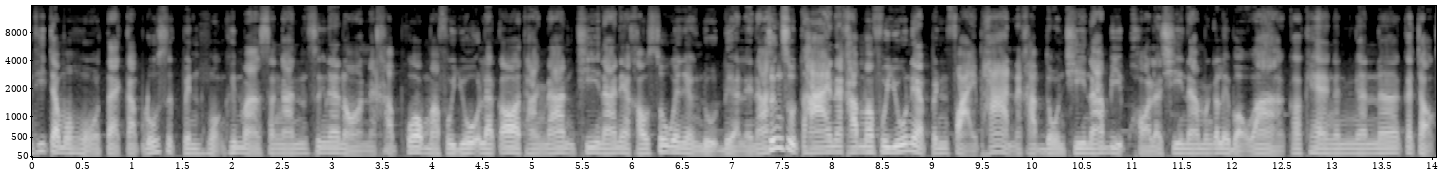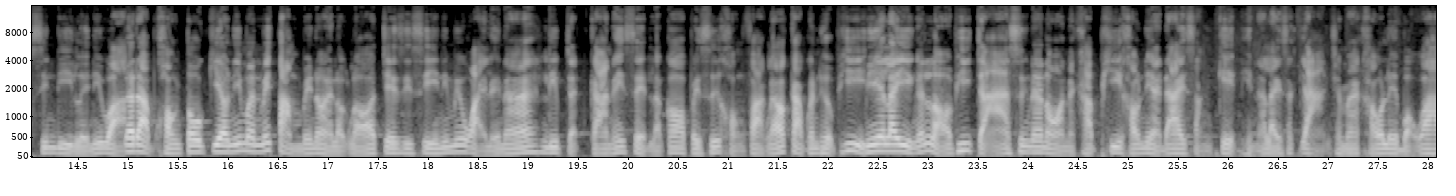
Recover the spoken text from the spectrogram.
นที่จะโมโห แต่กลับรู้สึกเป็นห่วงขึ้นมาซะงั้น ซึ่งแน่นอนนะครับพวกมาฟุยุแล้วก็ทางด้านชีนะเนี่ยเขาสู้กันอย่างดุเดือดเลยนะ ซึ่งสุดท้ายนะครับมาฟุยุเนี่ยเป็นฝ่ายพลาดนะครับโดนชีนะบีบคอแล้วชีนะมันก็เลยบอกว่าก็แค่งั้นๆนะกระจอกสิ้นดีเลยนี่หว่า ระดับของโตเกียวนี่มันไม่ต่ำไปหน่อยหรอกเหรอ JCC นี่ไม่ไหวเลยนะ รีบจัดการให้เสร็จแล้วก็ไปซื้อของฝากแล้วก็กลับกันเถอะพี่มีอะไรอีกงั้นเหรอพี่จ๋าซึ่งแน่นอนนะครับพี่เขาเนี่ยได้สังเกตเห็นอะไรสักอย่างใช่ไหมเขาเลยบอกว่า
